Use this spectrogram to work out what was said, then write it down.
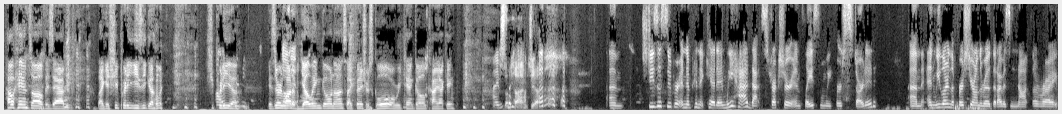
how hands off is Abby? Like, is she pretty easygoing? She pretty. Uh, is there a lot of yelling going on? So I finish her school, or we can't go kayaking? I'm Sometimes, yeah. um, she's a super independent kid, and we had that structure in place when we first started. Um, and we learned the first year on the road that I was not the right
